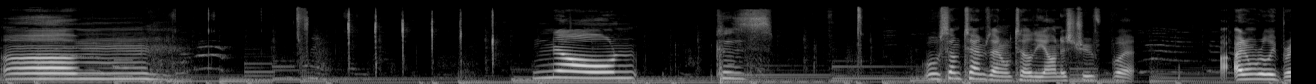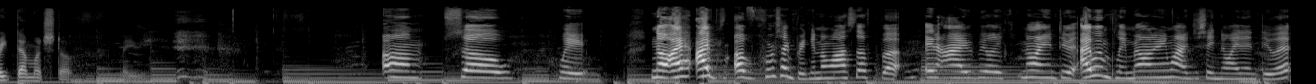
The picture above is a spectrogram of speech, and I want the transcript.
Um. No, because well, sometimes I don't tell the honest truth, but I I don't really break that much stuff. Maybe. Um, so, wait. No, I, I, of course I break in a lot of stuff, but, and I'd be like, no, I didn't do it. I wouldn't blame it on anyone. I'd just say, no, I didn't do it.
